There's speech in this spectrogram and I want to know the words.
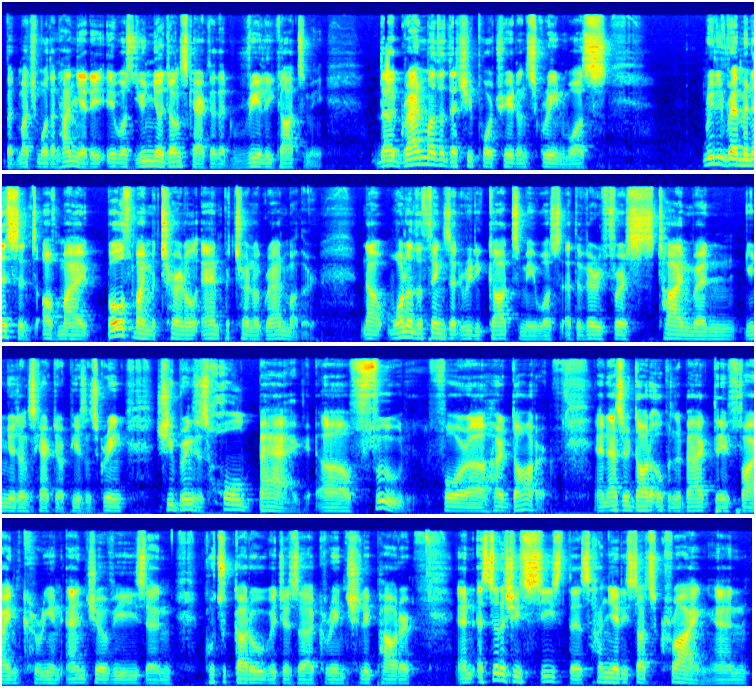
but much more than Han Ye-ri, it was Youn Yuh-jung's character that really got to me. The grandmother that she portrayed on screen was really reminiscent of my both my maternal and paternal grandmother. Now, one of the things that really got to me was at the very first time when Youn Yuh-jung's character appears on screen, she brings this whole bag of food for uh, her daughter. And as her daughter opens the bag, they find Korean anchovies and gochugaru, which is a Korean chili powder. And as soon as she sees this, Han Ye-ri starts crying. And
